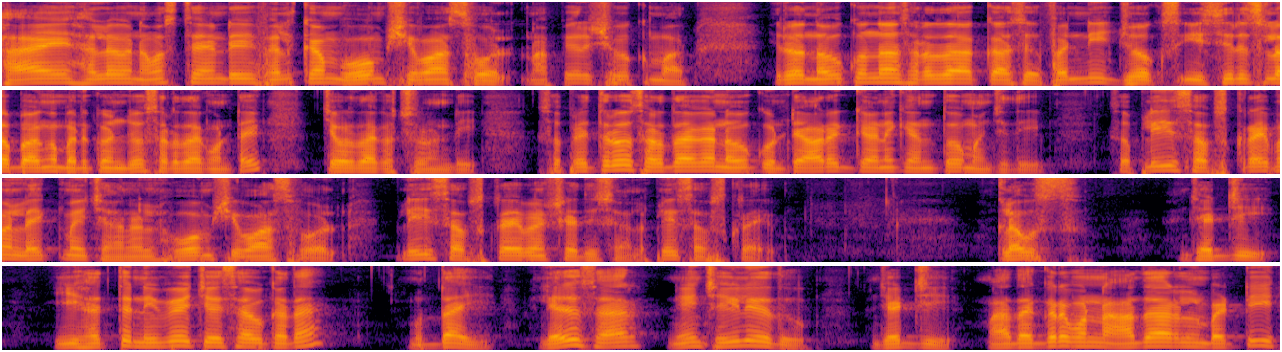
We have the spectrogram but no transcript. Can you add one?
హాయ్ హలో నమస్తే అండి. వెల్కమ్. ఓం శివాస్ హోల్ నా పేరు శివకుమార్. ఈరోజు నవ్వుకుందాం సరదా కాసు ఫన్నీ జోక్స్. ఈ సిరీస్లో భాగంగా మరికొన్ని జోక్స్ సరదాగా ఉంటాయి. చివరిదాకా చూడండి. సో ప్రతిరోజు సరదాగా నవ్వుకుంటే ఆరోగ్యానికి ఎంతో మంచిది. So please subscribe and like my channel. Om Shivas world please subscribe and share the channel. Please subscribe. Gloves judge ఈ హత్య నువ్వే చేశావు కదా? ముద్దాయి. లేదు సార్ నేను చేయలేదు. జడ్జి మా దగ్గర ఉన్న ఆధారాలను బట్టి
